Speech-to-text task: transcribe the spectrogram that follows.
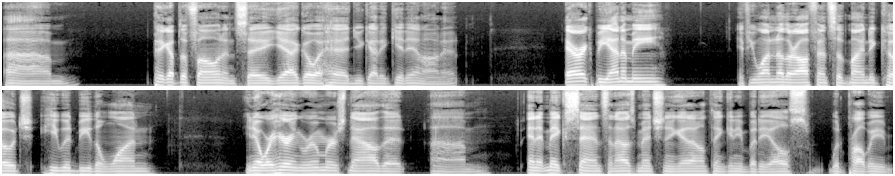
um, pick up the phone and say, "Yeah, go ahead," you got to get in on it. Eric Bieniemy, if you want another offensive-minded coach, he would be the one. You know, we're hearing rumors now that, um, and it makes sense. And I was mentioning it. I don't think anybody else would probably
